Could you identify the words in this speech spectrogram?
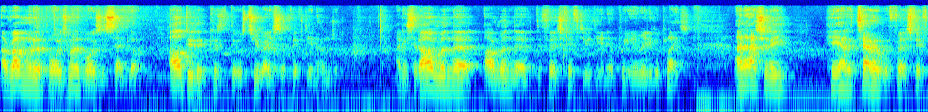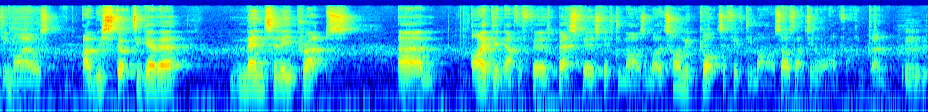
I ran one of the boys. One of the boys has said, look, I'll do the because there was two races, 50 and 100. And he said, I'll run the, I'll run the, the first 50 with you, and it'll put you in a really good place. And actually, he had a terrible first 50 miles. And we stuck together mentally, perhaps. Um, I didn't have the first best first 50 miles, and by the time we got to 50 miles, I was like, do you know what? I'm fucking done. Mm.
